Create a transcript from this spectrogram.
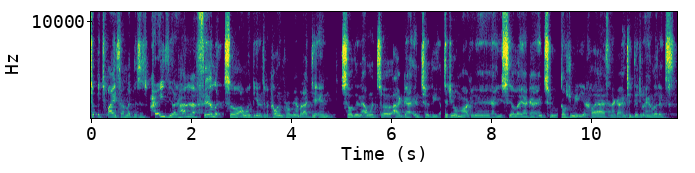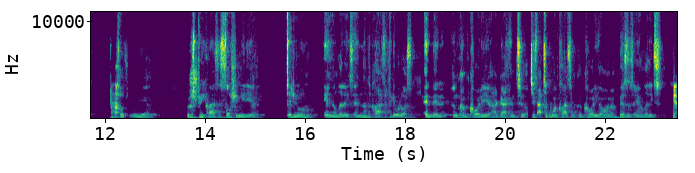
took it twice. I'm like, this is crazy. Like, how did I fail it? So I wanted to get into the coding program, but I didn't. So then I went to, I got into the digital marketing at UCLA. I got into social media class and I got into digital analytics. Uh-huh. Social media, it was three classes social media, digital analytics, and another class. I forget what it was. And then in Concordia, I got into just, I took one class in Concordia on a business analytics. Yeah.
